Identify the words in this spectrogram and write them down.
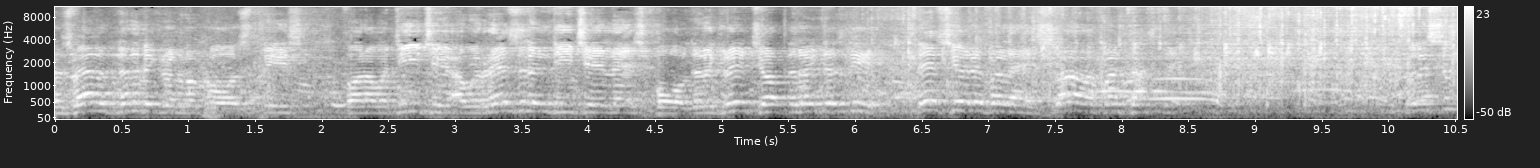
as well. Another big round of applause, please, for our DJ, our resident DJ, Les Paul. Did a great job tonight, doesn't he? Let's hear it for Les. Ah, oh, fantastic. So listen,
